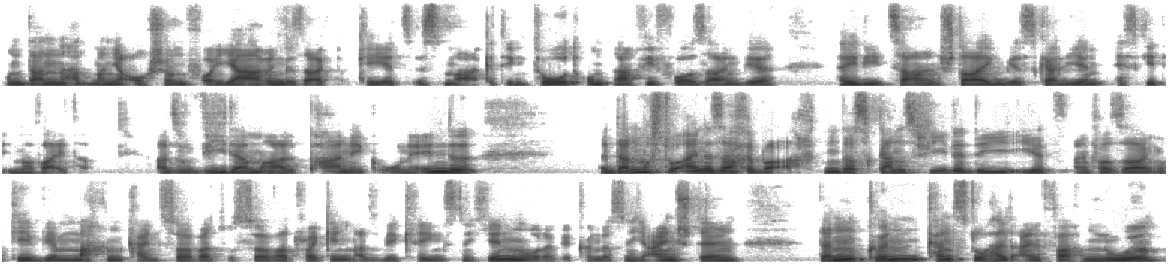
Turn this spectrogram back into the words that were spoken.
Und dann hat man ja auch schon vor Jahren gesagt, okay, jetzt ist Marketing tot und nach wie vor sagen wir, hey, die Zahlen steigen, wir skalieren, es geht immer weiter. Also wieder mal Panik ohne Ende. Dann musst du eine Sache beachten, dass ganz viele, die jetzt einfach sagen, okay, wir machen kein Server-to-Server-Tracking, also wir kriegen es nicht hin oder wir können das nicht einstellen, dann können, kannst du halt einfach nur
